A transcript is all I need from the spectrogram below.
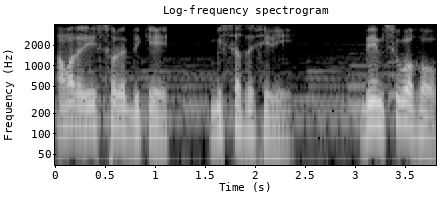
আমাদের ঈশ্বরের দিকে বিশ্বাসে ফিরি। দিন শুভ হোক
